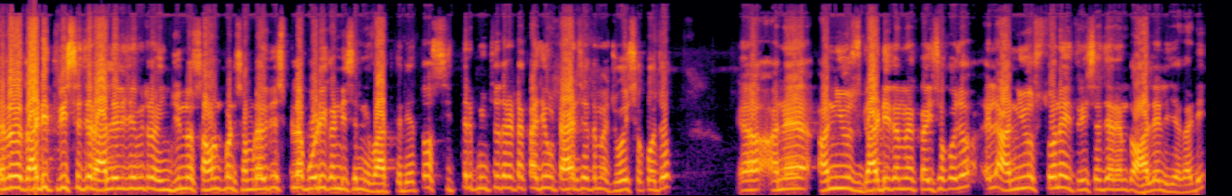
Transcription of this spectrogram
એટલે ગાડી ત્રીસ હજાર હાલેલી છે મિત્રો. એન્જિનનો સાઉન્ડ પણ સંભળાવી દઈશ પેલા બોડી કન્ડિશનની વાત કરીએ તો સિત્તેર પંચોતેર ટકા જેવું ટાયર છે તમે જોઈ શકો છો. અને અનયુઝ ગાડી તમે કહી શકો છો. એટલે અનયુઝ તો નહીં, ત્રીસ હજાર એમ તો હાલેલી છે ગાડી.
